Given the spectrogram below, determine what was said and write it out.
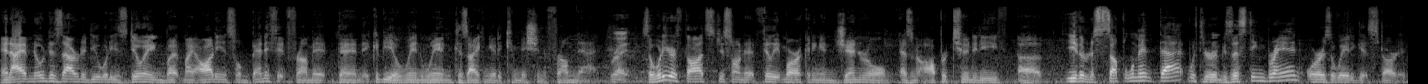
and I have no desire to do what he's doing, but my audience will benefit from it, then it could be a win-win because I can get a commission from that. Right. So, what are your thoughts just on affiliate marketing in general as an opportunity, uh, either to supplement that with your existing brand or as a way to get started?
